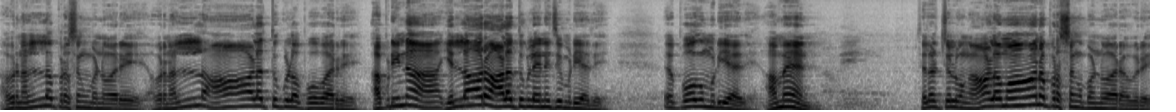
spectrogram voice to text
அவர் நல்ல பிரசங்கம் பண்ணுவார். அவர் நல்ல ஆழத்துக்குள்ளே போவார். அப்படின்னா எல்லாரும் ஆழத்துக்குள்ளே என்ன செய்ய முடியாது? போக முடியாது. ஆமேன். சிலர் சொல்லுவாங்க ஆழமான பிரசங்கம் பண்ணுவார் அவர்.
